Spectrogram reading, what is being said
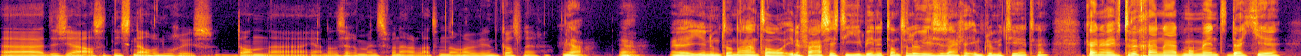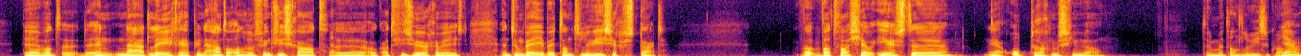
Eh, dus ja, als het niet snel genoeg is, dan, eh, ja, dan zeggen mensen van nou laten we hem dan maar weer in de kast leggen. Ja, ja. Eh, je noemt dan een aantal innovaties die binnen Tante Louise zijn geïmplementeerd. Hè? Kan je nog even teruggaan naar het moment dat je... want en na het leger heb je een aantal andere functies gehad. Ja. eh, ook adviseur geweest. En toen ben je bij Tante Louise gestart. Wat, wat was jouw eerste ja, opdracht misschien wel? Toen ik met Tante Louise kwam. Ja,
